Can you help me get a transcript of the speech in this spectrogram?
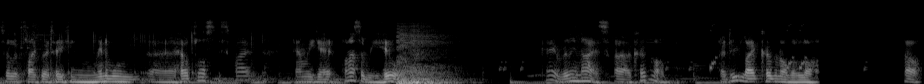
So it looks like we're taking minimal uh, health loss this fight, and we get, honestly, we heal. Okay, really nice. Uh. I do like Kobanov a lot. Oh.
